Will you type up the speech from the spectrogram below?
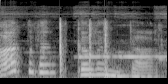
Адвент-календар.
